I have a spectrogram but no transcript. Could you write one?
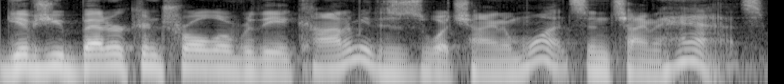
gives you better control over the economy. This is what China wants and China has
